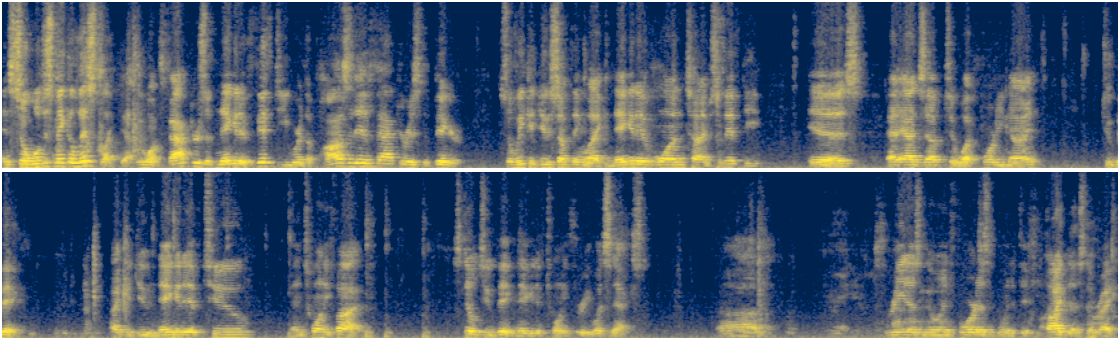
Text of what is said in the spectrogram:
and so we'll just make a list like that. We want factors of negative fifty, where the positive factor is the bigger. So we could do something like negative one times fifty is, that adds up to what, forty-nine? Too big. I could do negative two and twenty-five. Still too big, negative twenty-three. What's next? Um, Three doesn't go in, four doesn't go into fifty, five does though, right?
